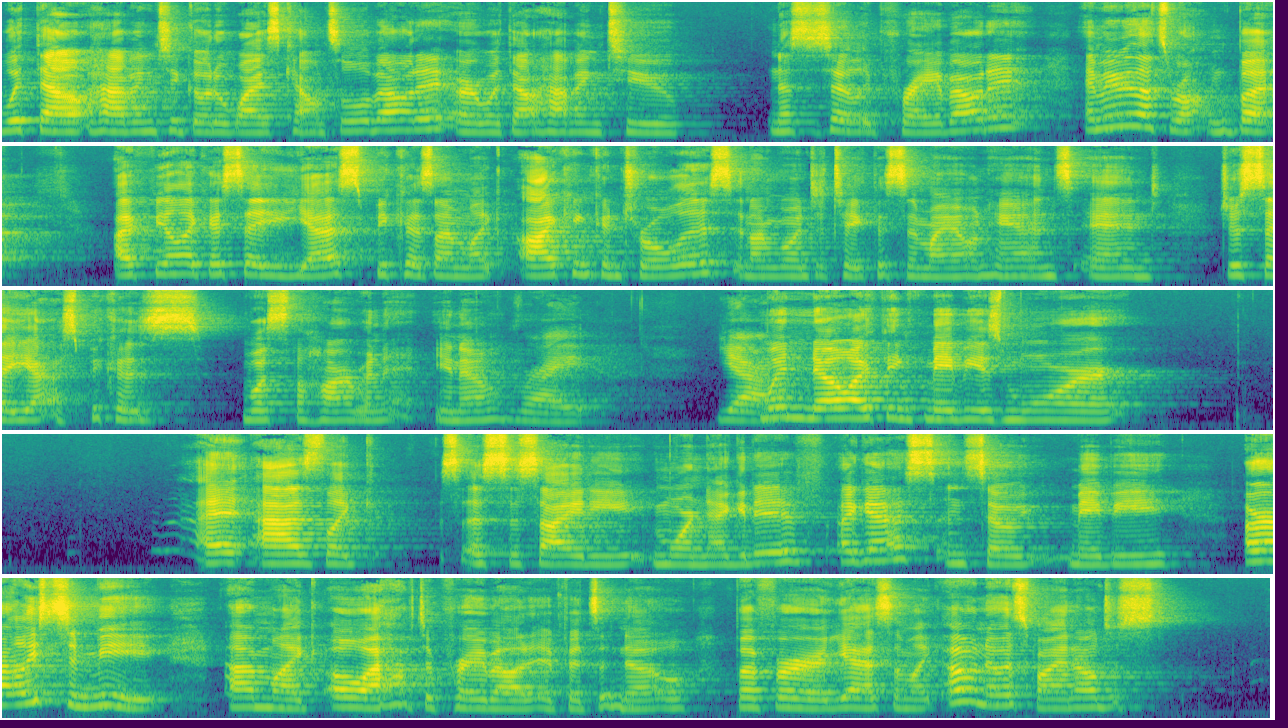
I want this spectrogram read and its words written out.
without having to go to wise counsel about it or without having to necessarily pray about it. And maybe that's wrong, but I feel like I say yes because I'm like, I can control this and I'm going to take this in my own hands and just say yes because what's the harm in it, you know? Right. Yeah. When no, I think maybe is more as like a society more negative, I guess. And so maybe, or at least to me, I'm like, oh, I have to pray about it if it's a no. But for a yes, I'm like, oh no, it's fine. I'll just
